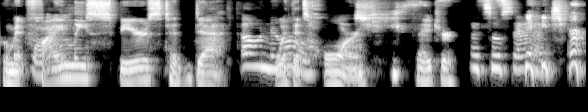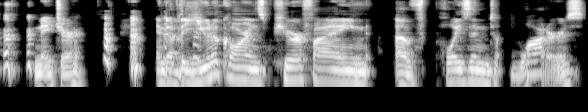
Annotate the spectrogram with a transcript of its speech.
whom it Whoa. finally spears to death Oh no. with its horn. Jeez. nature. That's so sad. Nature. nature, and of the unicorn's purifying of poisoned waters,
